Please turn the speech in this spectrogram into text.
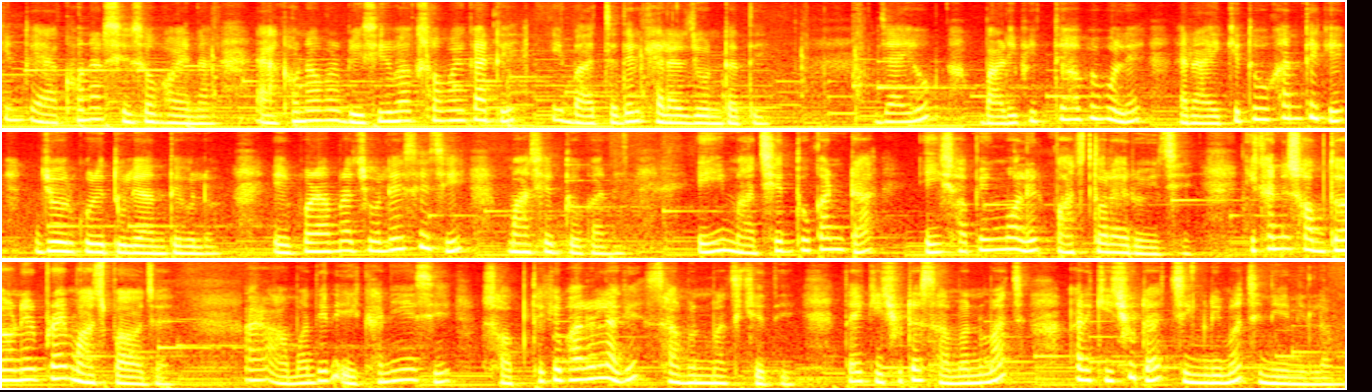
কিন্তু এখন আর সেসব হয় না। এখন আমার বেশিরভাগ সময় কাটে এই বাচ্চাদের খেলার জোনটাতে। যাই হোক, বাড়ি ফিরতে হবে বলে রায়কে তো ওখান থেকে জোর করে তুলে আনতে হলো। এরপর আমরা চলে এসেছি মাছের দোকানে। এই মাছের দোকানটা এই শপিং মলের পাঁচতলায় রয়েছে। এখানে সব ধরনের প্রায় মাছ পাওয়া যায়। আর আমাদের এখানে এসে সব থেকে ভালো লাগে সামন মাছ খেতে। তাই কিছুটা সামন মাছ আর কিছুটা চিংড়ি মাছ নিয়ে নিলাম।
